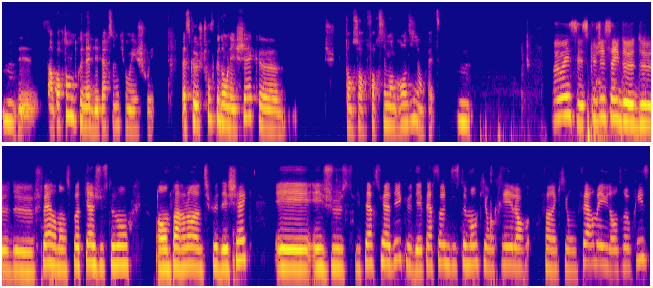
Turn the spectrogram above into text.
Mm. C'est important de connaître des personnes qui ont échoué. Parce que je trouve que dans l'échec, tu t'en sors forcément grandi, en fait. Mm. Oui, c'est ce que j'essaye de, de, faire dans ce podcast, justement, en parlant un petit peu d'échecs. Et, et, je suis persuadée que des personnes, justement, qui ont créé leur, enfin, qui ont fermé une entreprise,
